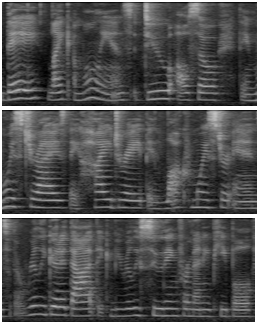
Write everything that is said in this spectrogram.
they, like emollients, do also they moisturize, they hydrate, they lock moisture in. So they're really good at that. They can be really soothing for many people.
